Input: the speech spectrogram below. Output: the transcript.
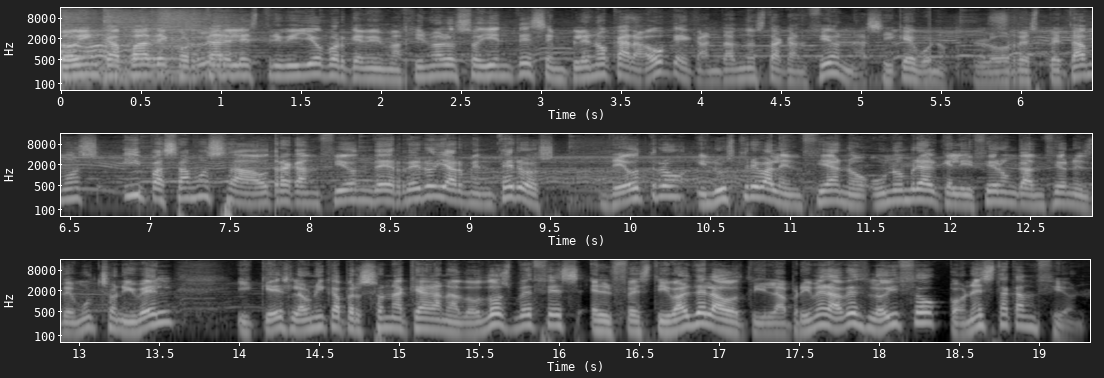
Soy incapaz de cortar el estribillo porque me imagino a los oyentes en pleno karaoke cantando esta canción. Así que bueno, lo respetamos y pasamos a otra canción de Herrero y Armenteros, de otro ilustre valenciano, un hombre al que le hicieron canciones de mucho nivel y que es la única persona que ha ganado dos veces el Festival de la OTI. La primera vez lo hizo con esta canción.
